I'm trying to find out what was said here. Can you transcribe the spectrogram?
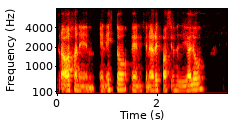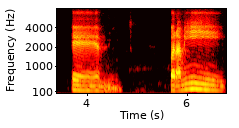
trabajan en, esto, en generar espacios de diálogo para mí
